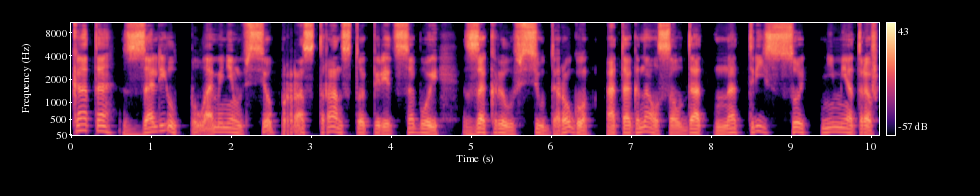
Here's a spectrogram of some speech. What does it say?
Ката залил пламенем все пространство перед собой, закрыл всю дорогу, отогнал солдат на три сотни метров.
